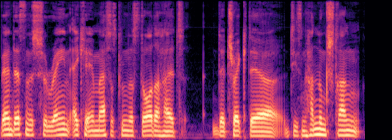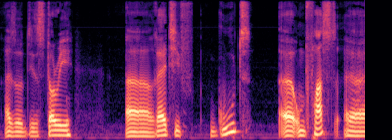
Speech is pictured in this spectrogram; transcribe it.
Währenddessen ist Shireen, aka Master Splinters Daughter, halt der Track, der diesen Handlungsstrang, also diese Story, äh, relativ gut äh, umfasst, äh,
